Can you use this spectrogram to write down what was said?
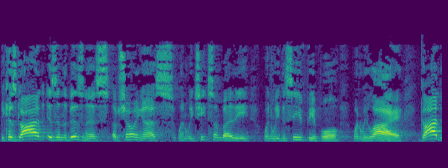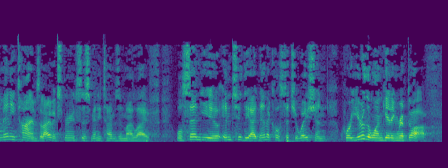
Because God is in the business of showing us when we cheat somebody, when we deceive people, when we lie. God many times, and I've experienced this many times in my life, will send you into the identical situation where you're the one getting ripped off.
